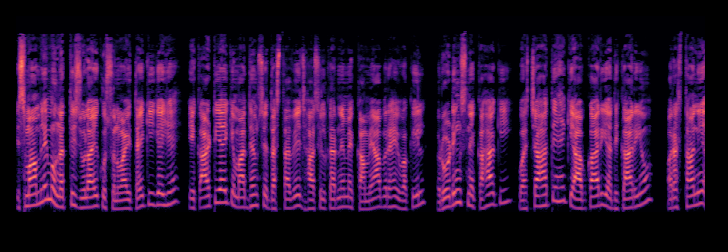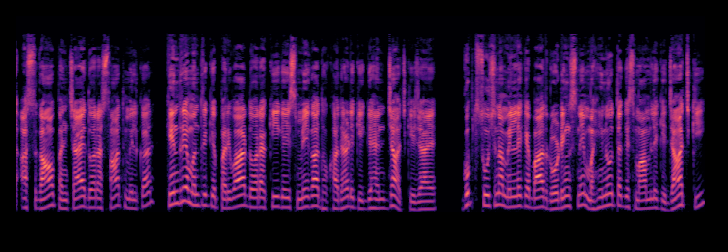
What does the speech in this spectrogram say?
इस मामले में उनतीस जुलाई को सुनवाई तय की गई है। एक आरटीआई के माध्यम से दस्तावेज़ हासिल करने में कामयाब रहे वकील रोडिंग्स ने कहा कि वह चाहते हैं कि आबकारी अधिकारियों और स्थानीय असगांव पंचायत द्वारा साथ मिलकर केंद्रीय मंत्री के परिवार द्वारा की गई इस मेगा धोखाधड़ी की गहन जाँच की जाए। गुप्त सूचना मिलने के बाद रोडिंग्स ने महीनों तक इस मामले की जाँच की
